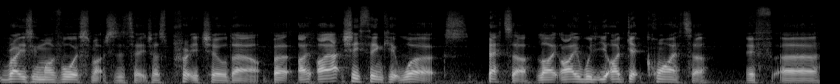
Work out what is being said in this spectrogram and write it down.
raising my voice much as a teacher. I was pretty chilled out, but I, I actually think it works better. Like I would, I'd get quieter if uh,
